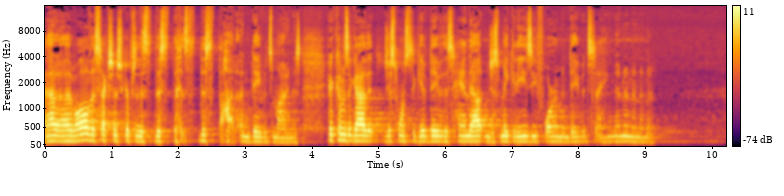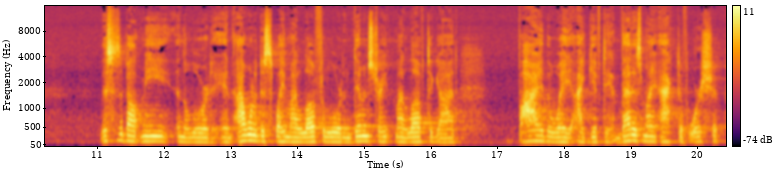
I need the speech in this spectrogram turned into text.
Out of all the section of scripture, this, this, this, this thought on David's mind is here comes a guy that just wants to give David this handout and just make it easy for him. And David's saying, No, no, no, no, no. This is about me and the Lord, and I want to display my love for the Lord and demonstrate my love to God by the way I give to Him. That is my act of worship.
